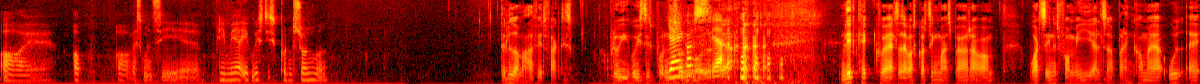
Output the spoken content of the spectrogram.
og, øh, og hvad skal man sige, øh, blive mere egoistisk på den sunde måde. Det lyder meget fedt faktisk. At blive egoistisk på den ja, sunde også? måde. Ja. ja. Lidt kægt kunne jeg, altså, jeg også godt tænke mig at spørge dig om, what's in it for me? Altså, hvordan kommer jeg ud af,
